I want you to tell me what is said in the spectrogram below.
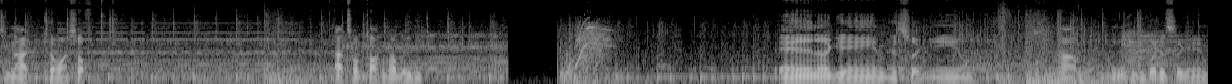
So now I can kill myself. That's what I'm talking about, baby. In a game, it's a game. It's not movie, but it's a game.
